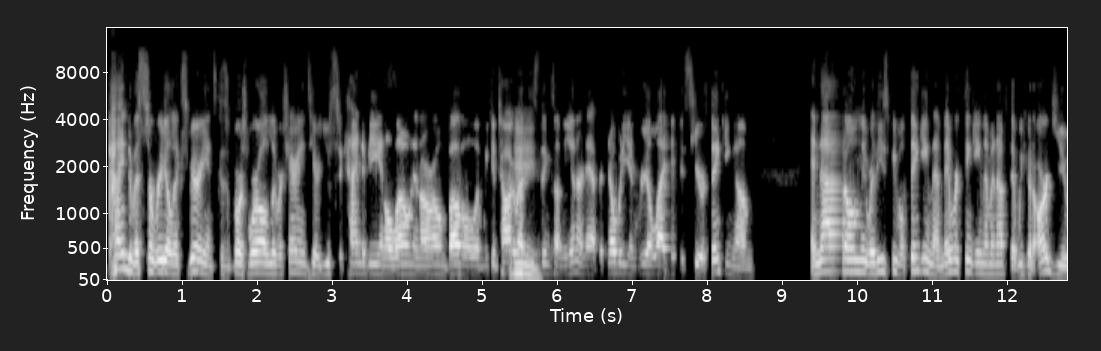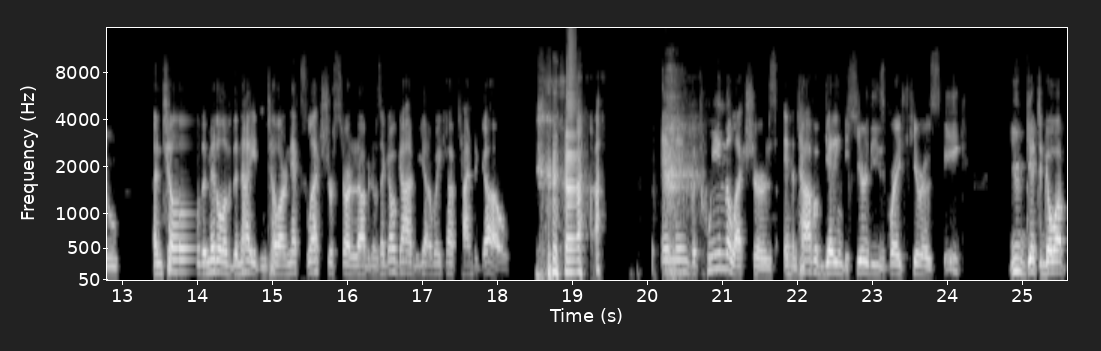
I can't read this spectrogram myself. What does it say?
kind of a surreal experience because of course we're all libertarians here used to kind of being alone in our own bubble and we can talk about Mm. these things on the internet but nobody in real life is here thinking them and not only were these people thinking them they were thinking them enough that we could argue until the middle of the night until our next lecture started up and it was like oh god we got to wake up time to go and then between the lectures and on top of getting to hear these great heroes speak you get to go up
